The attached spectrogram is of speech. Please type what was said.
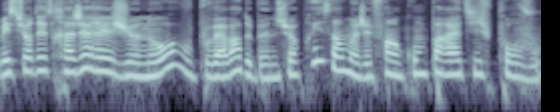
Mais sur des trajets régionaux, vous pouvez avoir de bonnes surprises. Hein. Moi, j'ai fait un comparatif pour vous.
